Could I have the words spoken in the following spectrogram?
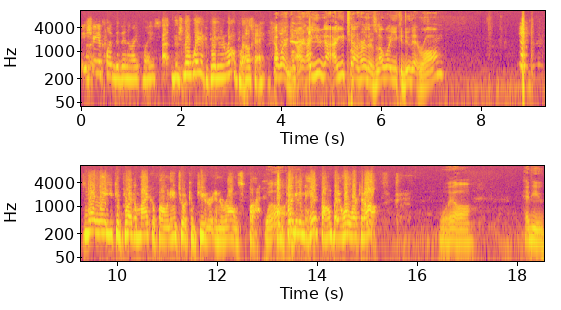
Are you sure you plugged it in the right place? Uh, there's no way I could plug it in the wrong place. Okay. Now wait a minute. Are, are you not- are you telling her there's no way you could do that wrong? There's no way you can plug a microphone into a computer in the wrong spot. Well, you can plug it in the headphone, but it won't work at all. Well, have you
